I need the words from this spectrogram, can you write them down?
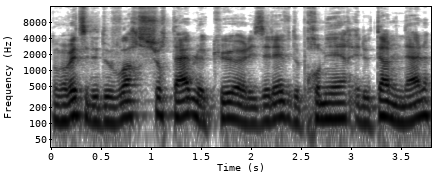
Donc en fait, c'est des devoirs sur table que euh, les élèves de première et de terminale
